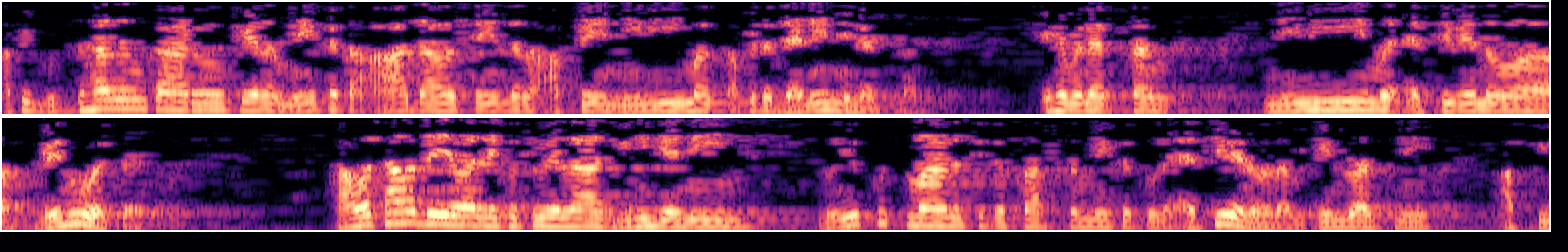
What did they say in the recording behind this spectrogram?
අපි බුද්ධාගංකාරෝ කියලා මේකට ආදවසේ ඉඳලා අපේ නිවීමක් අපිට දැනෙන්නේ නැත්නම් එහෙම නැත්නම් නිවීම ඇති වෙනවා වෙනුවට තව තව දේවල් එකතු වෙලා ගිනි ගැනීම නොයෙකුත් මානසික ප්‍රශ්න මේක තුල ඇති වෙනවා නම් පින්වත්නි අපි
